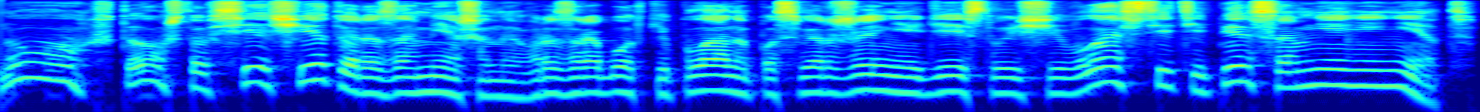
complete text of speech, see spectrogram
«Ну, в том, что все четверо замешаны в разработке плана по свержению действующей власти, теперь сомнений нет.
